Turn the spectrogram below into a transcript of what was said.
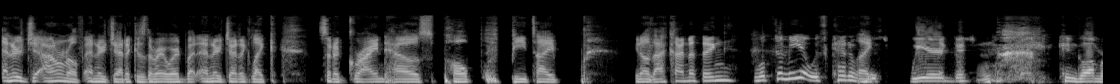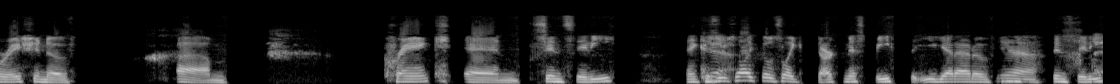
energetic. I don't know if energetic is the right word, but energetic, like sort of grindhouse pulp p type, you know, that kind of thing. Well, to me, it was kind of Like- this weird conglomeration of um, Crank and Sin City. And because Yeah. there's like those like darkness beats that you get out of Yeah, Sin City, Yeah.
